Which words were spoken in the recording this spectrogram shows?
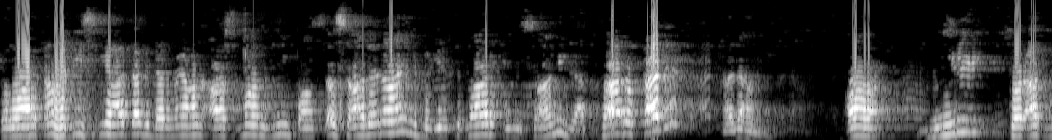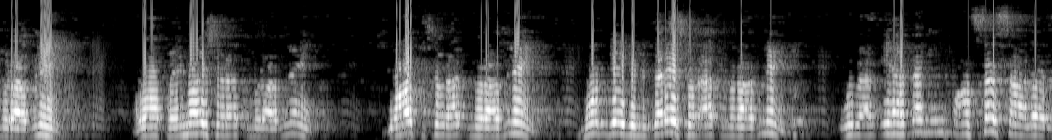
روایت حدیث میں آتا کہ درمیان آسمان زمین پانسد سال رائیں بگی اعتبار انسانی رفتار و قدر قدم اور نوری سرعت مراد نہیں وہ پہنا سرعت مراد نہیں بہت سرعت مراد نہیں مرغے دن کرے سرعت مراد نہیں وہ لاتے ہیں تھا پانچ سات سال اور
